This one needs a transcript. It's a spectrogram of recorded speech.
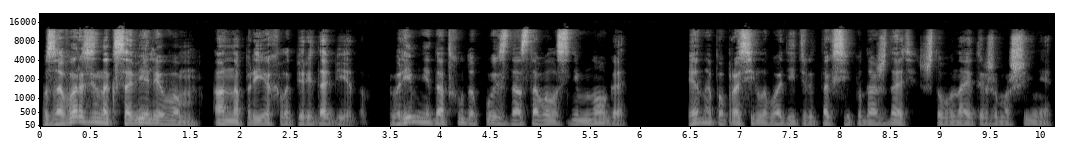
В Заварзино к Савельевым Анна приехала перед обедом. Времени до отхода поезда оставалось немного, и она попросила водителя такси подождать, чтобы на этой же машине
